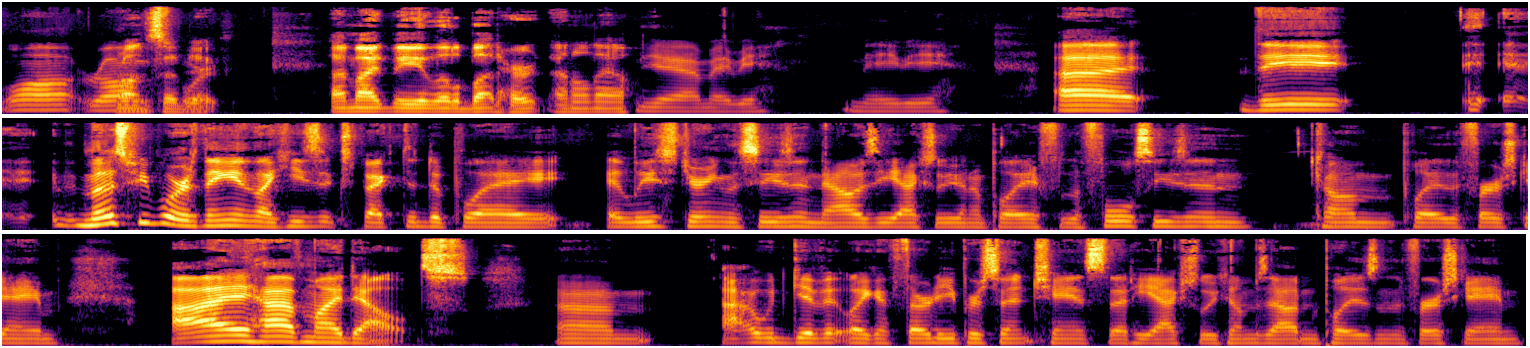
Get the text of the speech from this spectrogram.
Wrong, wrong, Wrong subject. I might be a little butt hurt. I don't know. Yeah, maybe, maybe. Uh, the most people are thinking like he's expected to play at least during the season. Now is he actually going to play for the full season? Come play the first game. I have my doubts. Um, I would give it like a thirty percent chance that he actually comes out and plays in the first game.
